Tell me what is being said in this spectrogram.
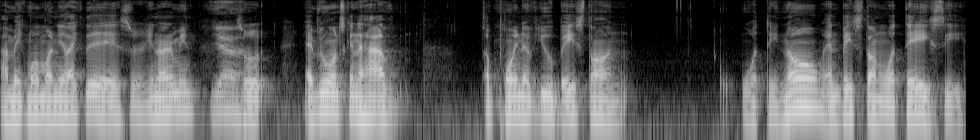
I make more money like this or you know what I mean? yeah. So everyone's gonna have a point of view based on what they know and based on what they see.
